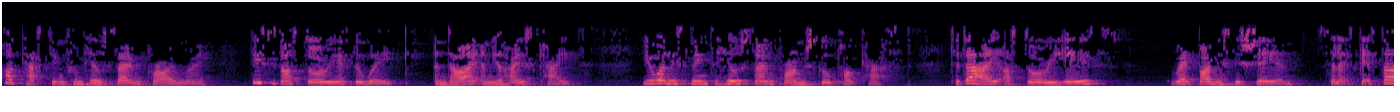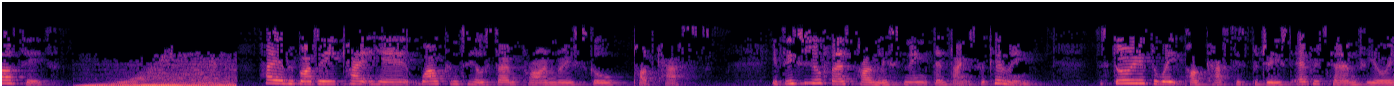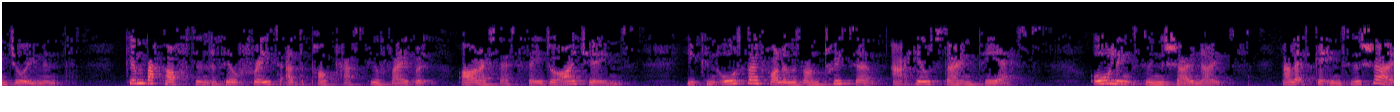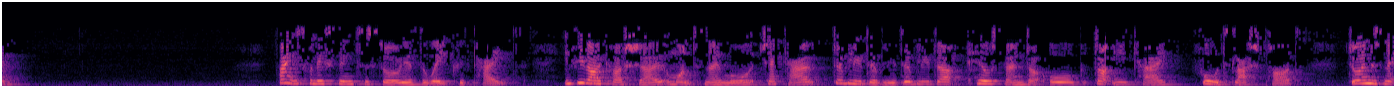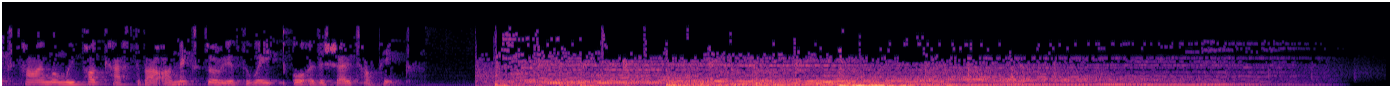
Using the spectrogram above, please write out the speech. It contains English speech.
broadcasting from Hillstone Primary. This is our story of the week, and I am your host, Kate. You are listening to Hillstone Primary School podcast. Today, our story is read by Mrs. Sheehan. So let's get started. Hey everybody, Kate here. Welcome to Hillstone Primary School podcast. If this is your first time listening, then thanks for coming. The Story of the Week podcast is produced every term for your enjoyment. Come back often and feel free to add the podcast to your favourite RSS feed or iTunes. You can also follow us on Twitter at HillstonePS. All links are in the show notes. Now let's get into the show. Thanks for listening to Story of the Week with Kate. If you like our show and want to know more, check out www.hillstone.org.uk forward slash pod. Join us next time when we podcast about our next story of the week or other show topics.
